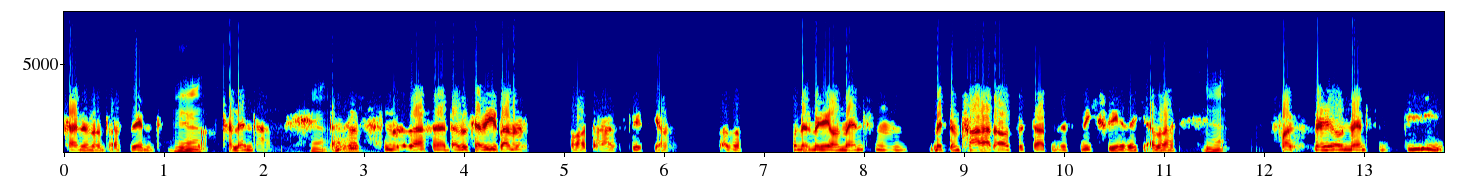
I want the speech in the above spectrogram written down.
können und was sind, Ja, was Talent haben. ja. Das ist eine Sache, das ist ja wie beim Sport, da schließt sich auch. Also 100 Millionen Menschen mit einem Fahrrad auszustatten, ist nicht schwierig, aber ja. von Millionen Menschen, die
